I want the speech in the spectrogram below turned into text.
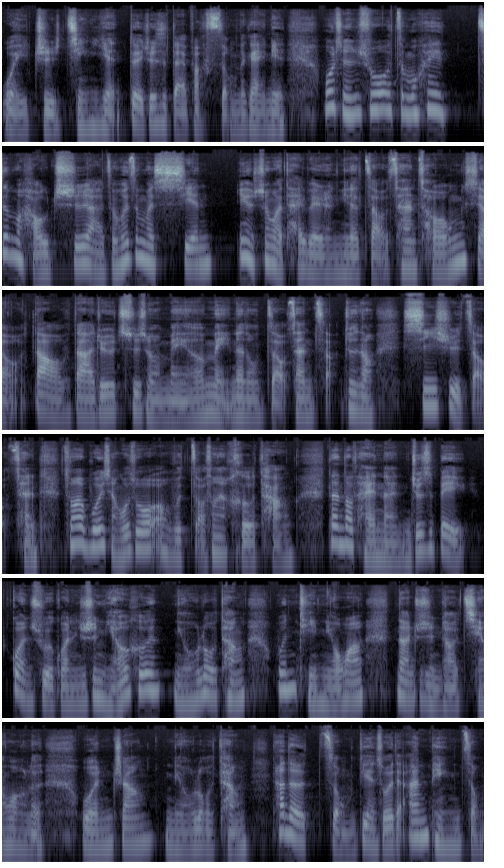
为之惊艳，对，就是台北怂的概念。我只能说，怎么会这么好吃啊？怎么会这么鲜？因为身为台北人，你的早餐从小到大就是吃什么美而美那种早餐早，就是那种西式早餐，从来不会想过说哦，我早上要喝汤。但到台南，你就是被。灌输的观念就是你要喝牛肉汤，温体牛啊，那就是你要前往了文章牛肉汤。它的总店，所谓的安平总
